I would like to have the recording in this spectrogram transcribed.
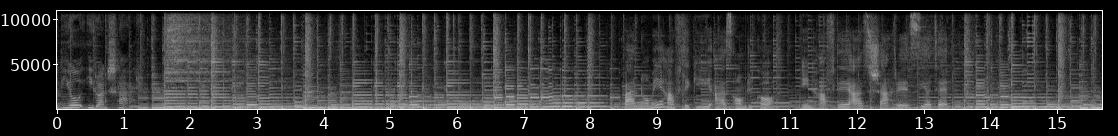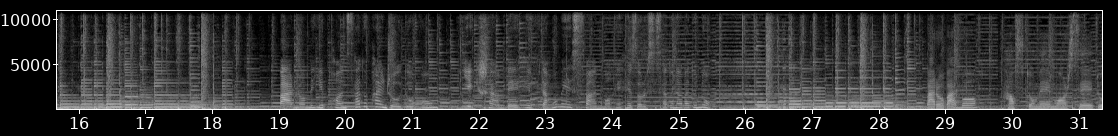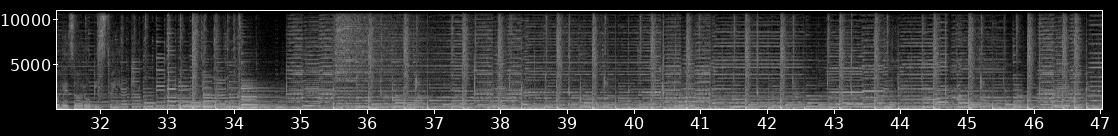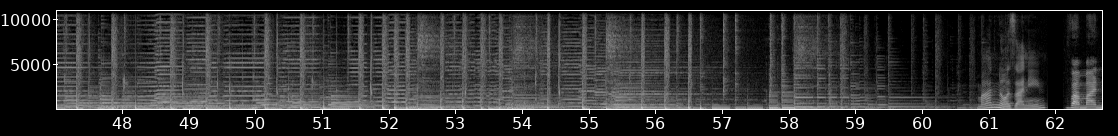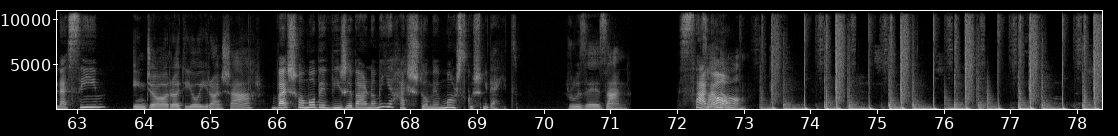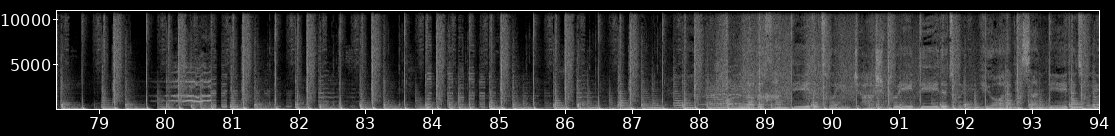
رادیو ایران شهر. برنامه هفتگی از آمریکا. این هفته از شهر سیاتل. برنامه 552 یک شنبه 17 اسفند ماه 1399 برابر با هفتم مارس 2021 و من نسیم اینجا رادیو ایران شهر و شما به ویژه برنامه هشتم مارس گوش می دهید. روز زن سلام. سلام. خندید توی چشم توی دید توی 山底的翠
